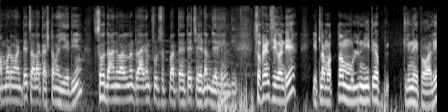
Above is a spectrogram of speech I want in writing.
అమ్మడం అంటే చాలా కష్టమయ్యేది. సో దాని వలన డ్రాగన్ ఫ్రూట్స్ ఉత్పత్తి అయితే చేయడం జరిగింది. సో ఫ్రెండ్స్ ఇవ్వండి ఇట్లా మొత్తం ముళ్ళు నీట్గా క్లీన్ అయిపోవాలి.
